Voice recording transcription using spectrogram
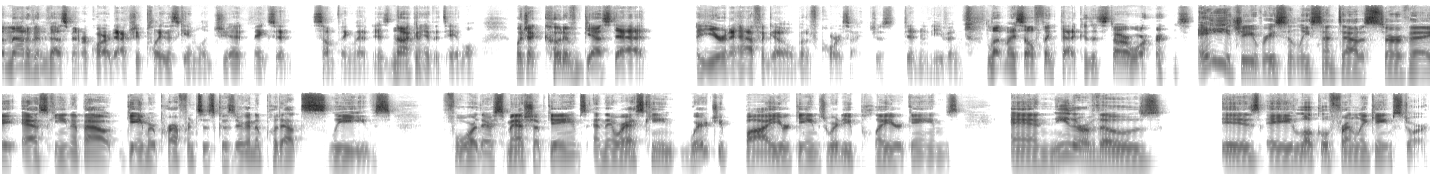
amount of investment required to actually play this game legit makes it something that is not going to hit the table which i could have guessed at a year and a half ago but of course i just didn't even let myself think that because it's star wars. Aeg recently sent out a survey asking about gamer preferences because they're going to put out sleeves for their smash up games and they were asking where did you buy your games? Where do you play your games? And neither of those is a local friendly game store.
